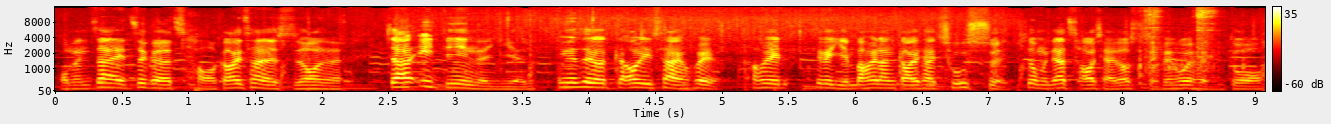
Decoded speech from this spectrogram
我们在这个炒高丽菜的时候呢，加一点点的盐，因为这个高丽菜会，它会这个盐巴会让高丽菜出水，所以我们家炒起来都水分会很多。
